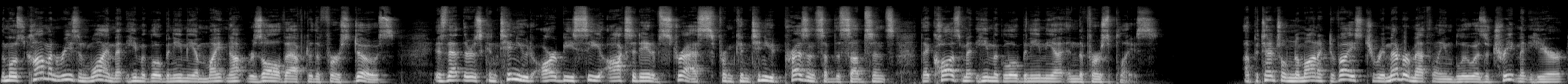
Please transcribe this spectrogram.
The most common reason why methemoglobinemia might not resolve after the first dose is that there is continued RBC oxidative stress from continued presence of the substance that caused methemoglobinemia in the first place. A potential mnemonic device to remember methylene blue as a treatment here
